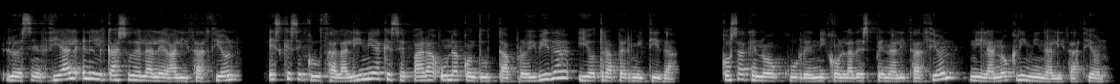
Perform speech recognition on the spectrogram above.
Lo esencial en el caso de la legalización es que se cruza la línea que separa una conducta prohibida y otra permitida, cosa que no ocurre ni con la despenalización ni la no criminalización.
